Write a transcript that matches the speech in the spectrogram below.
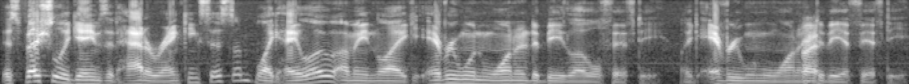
especially games that had a ranking system like Halo. I mean, like everyone wanted to be level fifty, like everyone wanted right. to be a fifty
